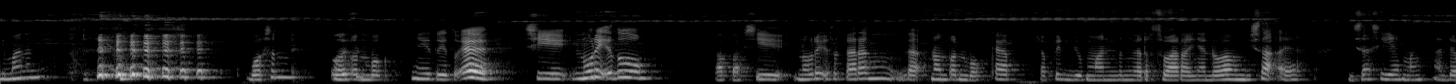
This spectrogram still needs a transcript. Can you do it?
gimana nih? Bosen nonton bokepnya itu itu. Eh si Nuri itu. Apa? Si Nuri sekarang nggak nonton bokep tapi cuma denger suaranya doang. Bisa ya? Bisa sih emang. Ada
